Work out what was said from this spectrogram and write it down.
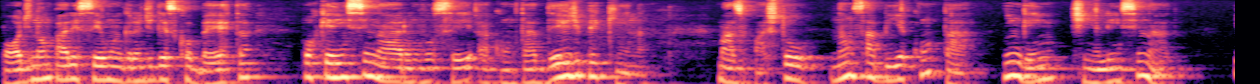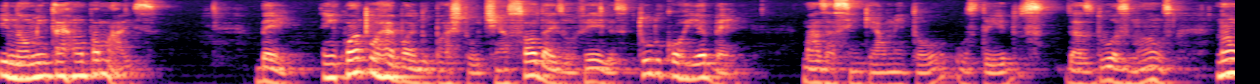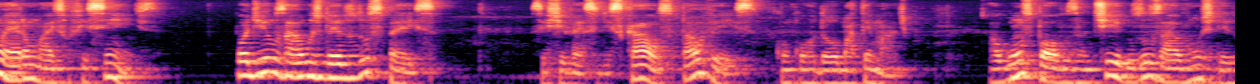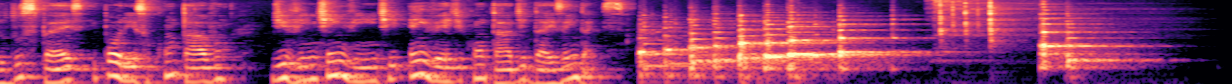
Pode não parecer uma grande descoberta porque ensinaram você a contar desde pequena, mas o pastor não sabia contar, ninguém tinha lhe ensinado. E não me interrompa mais. Bem, enquanto o rebanho do pastor tinha só dez ovelhas, tudo corria bem, mas assim que aumentou os dedos das duas mãos, não eram mais suficientes. Podia usar os dedos dos pés. Se estivesse descalço, talvez, concordou o matemático. Alguns povos antigos usavam os dedos dos pés e por isso contavam de 20 em 20 em vez de contar de 10 em 10.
